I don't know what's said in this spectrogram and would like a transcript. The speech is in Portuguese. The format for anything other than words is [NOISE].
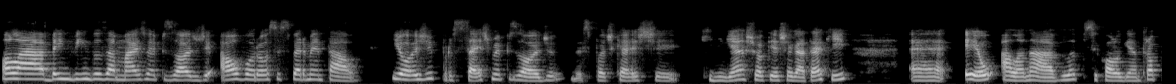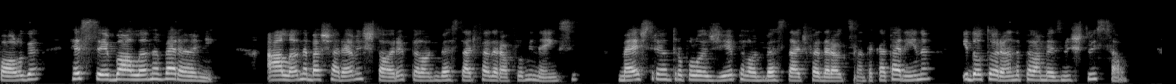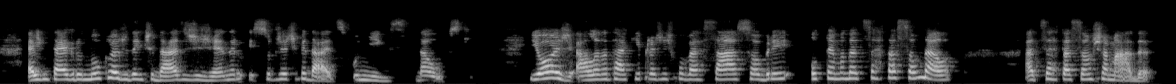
Olá, bem-vindos a mais um episódio de Alvoroço Experimental. E hoje, para o sétimo episódio desse podcast que ninguém achou que ia chegar até aqui, é, eu, Alana Ávila, psicóloga e antropóloga, recebo a Alana Verani. A Alana é bacharel em História pela Universidade Federal Fluminense, mestre em Antropologia pela Universidade Federal de Santa Catarina e doutoranda pela mesma instituição. Ela integra o Núcleo de Identidades de Gênero e Subjetividades, o NIGS, da UFSC. E hoje a Alana está aqui para a gente conversar sobre o tema da dissertação dela. A dissertação chamada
